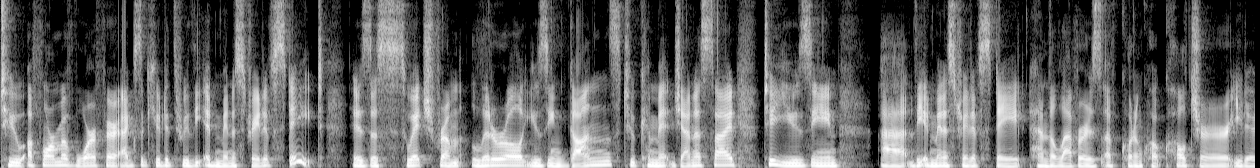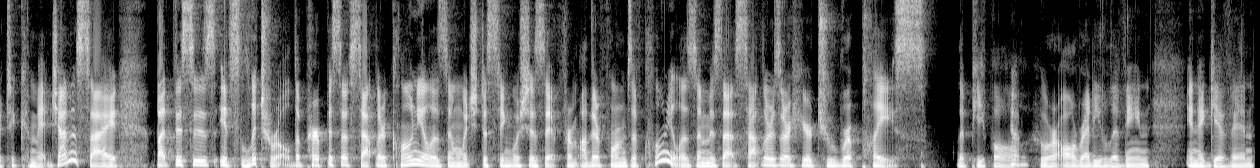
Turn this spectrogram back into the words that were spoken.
to a form of warfare executed through the administrative state. It is a switch from literal using guns to commit genocide to using uh, the administrative state and the levers of quote unquote culture, you know, to commit genocide. But this is, it's literal. The purpose of settler colonialism, which distinguishes it from other forms of colonialism, is that settlers are here to replace the people yep. who are already living in a given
